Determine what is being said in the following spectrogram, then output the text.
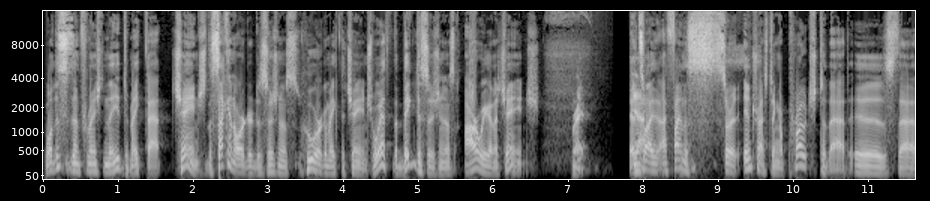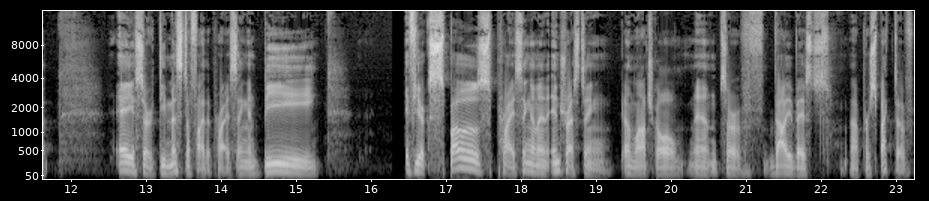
Well, this is the information they need to make that change. The second order decision is who we're going to make the change with. The big decision is are we going to change? Right. And Yeah. so I, I find this sort of interesting approach to that is that a sort of demystify the pricing and b if you expose pricing in an interesting and logical and sort of value based uh, perspective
